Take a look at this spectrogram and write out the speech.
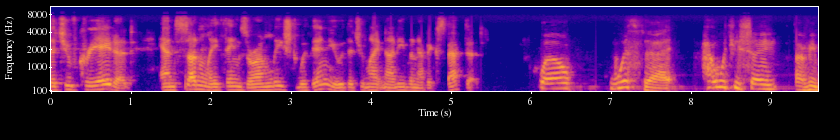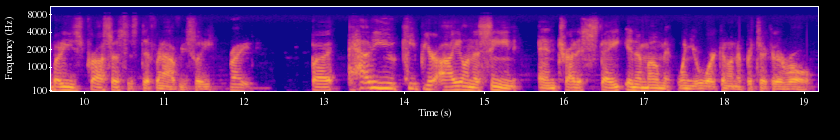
that you've created and suddenly things are unleashed within you that you might not even have expected. Well, with that, how would you say everybody's process is different, obviously? Right. But how do you keep your eye on the scene and try to stay in a moment when you're working on a particular role?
